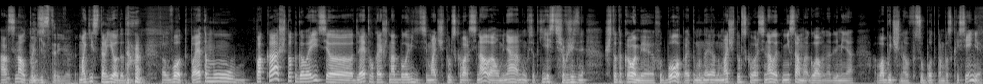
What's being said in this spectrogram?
Арсенал тут. Магистр Йода. Магистр Йода, да. Вот, поэтому пока что-то говорить, э, для этого, конечно, надо было видеть матч Тульского Арсенала, а у меня, ну, все-таки есть еще в жизни что-то кроме футбола, поэтому, наверное, матч Тульского Арсенала это не самое главное для меня обычно в субботу, там, воскресенье.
